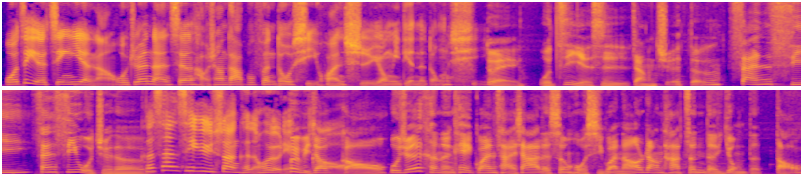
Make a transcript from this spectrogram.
我自己的经验啦，我觉得男生好像大部分都喜欢实用一点的东西。对，我自己也是这样觉得。三 C，三 C，我觉得，可三 C 预算可能会有点会比较高。我觉得可能可以观察一下他的生活习惯，然后让他真的用得到，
